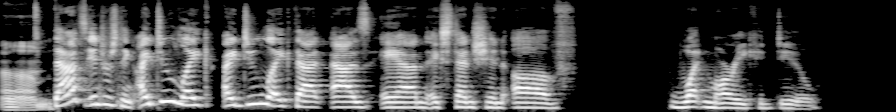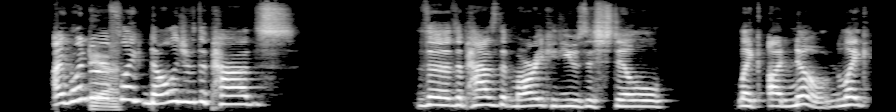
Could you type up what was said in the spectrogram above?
Um, That's interesting. I do like I do like that as an extension of what Mari could do. I wonder Yeah. if like knowledge of the paths the the paths that Mari could use is still like unknown. Like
